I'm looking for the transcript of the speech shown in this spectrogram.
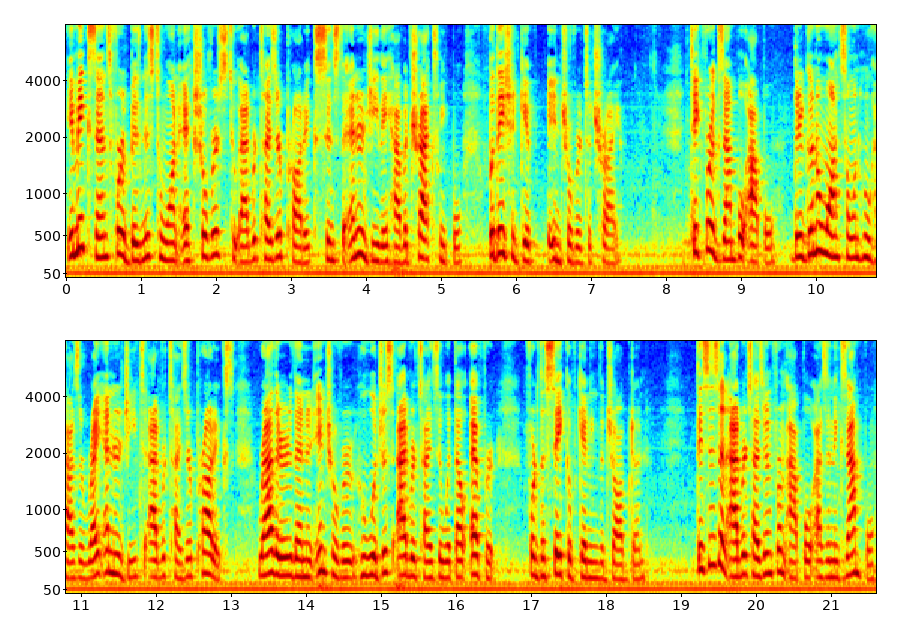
It makes sense for a business to want extroverts to advertise their products since the energy they have attracts people, but they should give introverts a try. Take, for example, Apple. They're gonna want someone who has the right energy to advertise their products, rather than an introvert who will just advertise it without effort for the sake of getting the job done. This is an advertisement from Apple as an example.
